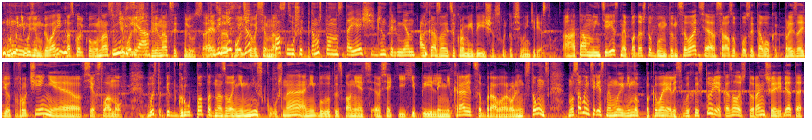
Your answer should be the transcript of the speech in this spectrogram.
Ну, мы не будем говорить, поскольку у нас всего лишь Нельзя. 12 плюс, а, А это Денис больше идет 18. покушать, потому что он настоящий джентльмен. Оказывается, кроме еды еще сколько всего интересного. А там интересное, подо что будем танцевать, а сразу после того, как произойдет вручение всех слонов, выступит группа под названием «Не скучно». Они будут исполнять всякие хиты Ленни Кравица, Браво, Роллинг Стоунс. Но самое интересное, мы немного поковырялись в их истории. Оказалось, что раньше ребята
